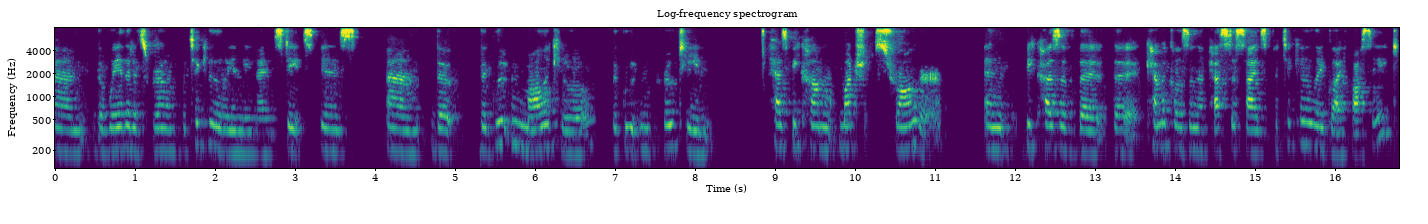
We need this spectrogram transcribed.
um, the way that it's grown, particularly in the United States, is um, the the gluten molecule, the gluten protein, has become much stronger, and because of the the chemicals and the pesticides, particularly glyphosate,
